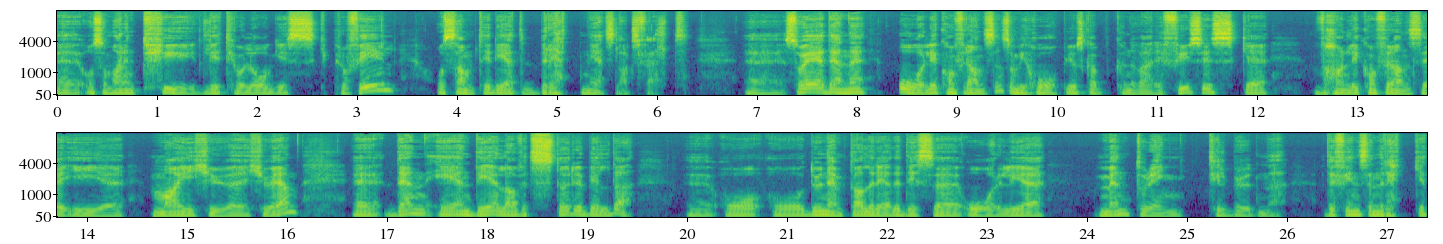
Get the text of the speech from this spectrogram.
uh, og som har en tydelig teologisk profil, og samtidig et bredt nedslagsfelt. Uh, så er denne årlige konferansen, som vi håper jo skal kunne være fysisk eh, vanlig konferanse i eh, mai 2021, eh, den er en del av et større bilde. Og, og du nevnte allerede disse årlige mentoring-tilbudene. Det finnes en rekke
